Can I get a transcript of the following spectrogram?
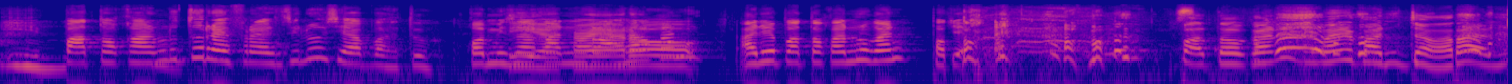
i- patokan lu tuh referensi lu siapa tuh? Kalau misalkan Iya, Rahel kan ada patokan lu kan? Patok. patokannya gimana pancoran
